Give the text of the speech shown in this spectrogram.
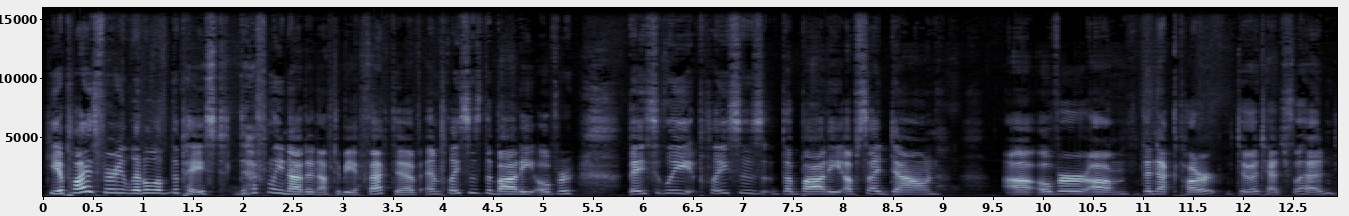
He applies very little of the paste, definitely not enough to be effective, and places the body over basically places the body upside down uh, over um, the neck part to attach the head,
